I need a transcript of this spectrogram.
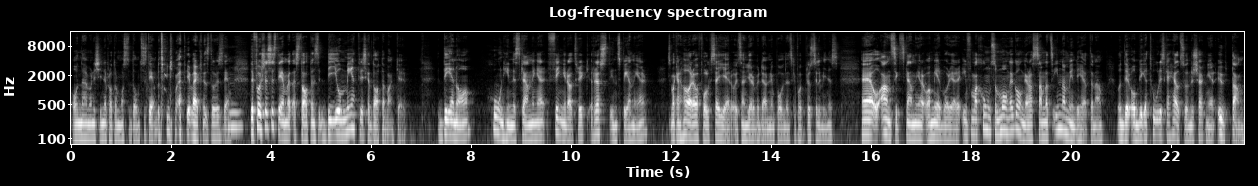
Och när man i Kina pratar om mastodontsystem, då tycker man att det är verkligen stora system. Det första systemet är statens biometriska databanker. DNA, hornhinneskanningar, fingeravtryck, röstinspelningar. Så man kan höra vad folk säger och sen göra bedömning på om den ska få ett plus eller minus. Eh, Och ansiktsskanningar av medborgare. Information som många gånger har samlats in av myndigheterna under obligatoriska hälsoundersökningar utan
